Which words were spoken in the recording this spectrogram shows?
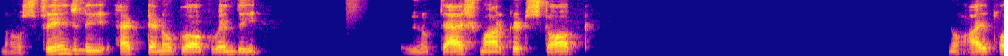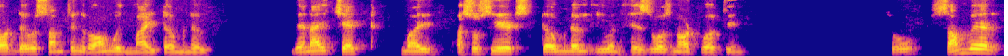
Now, strangely, at 10 o'clock, when the you know cash market stopped, you know, I thought there was something wrong with my terminal. Then I checked my associate's terminal; even his was not working. So somewhere,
